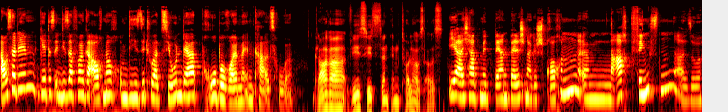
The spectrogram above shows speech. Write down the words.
Außerdem geht es in dieser Folge auch noch um die Situation der Proberäume in Karlsruhe. Clara, wie sieht's denn im Tollhaus aus? Ja, ich habe mit Bernd Belschner gesprochen ähm, nach Pfingsten. Also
